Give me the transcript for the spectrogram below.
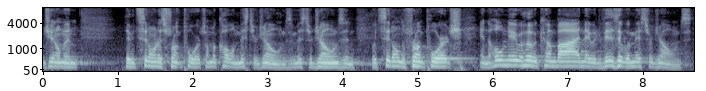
gentleman they would sit on his front porch. I'm going to call him Mr. Jones. Mr. Jones and would sit on the front porch, and the whole neighborhood would come by and they would visit with Mr. Jones.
